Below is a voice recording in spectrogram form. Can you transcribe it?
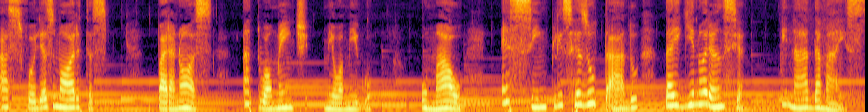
as folhas mortas. Para nós, atualmente, meu amigo, o mal é simples resultado da ignorância e nada mais.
